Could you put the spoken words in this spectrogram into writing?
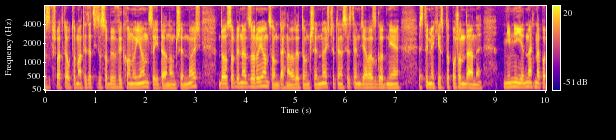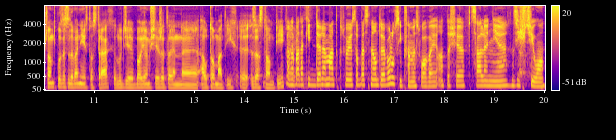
w przypadku automatyzacji z osoby wykonującej daną czynność do osoby nadzorującą tak naprawdę tą czynność, czy ten system działa zgodnie z tym, jak jest to pożądane. Niemniej jednak na początku zdecydowanie jest to strach. Ludzie boją się, że ten e, automat ich e, zastąpi. To chyba taki dylemat, który jest obecny od rewolucji przemysłowej, a to się wcale nie ziściło.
